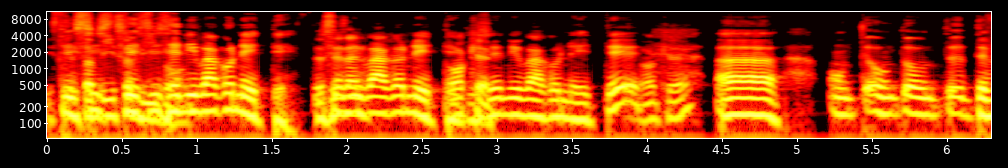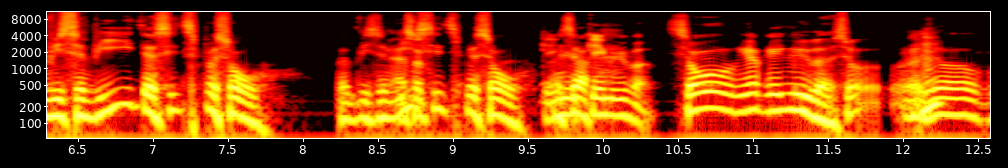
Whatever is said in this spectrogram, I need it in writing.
Ist das, das, ist, das ist eine Wagonette. Das, das ist eine Wagonette. Okay. Das ist eine Wagonette. Okay. Äh, und, und, und der vis-à-vis, -vis, der sitzt man so. Beim vis-à-vis -vis also sitzt man so. Gegen, also, gegenüber. So, ja, gegenüber. So, mhm. Also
